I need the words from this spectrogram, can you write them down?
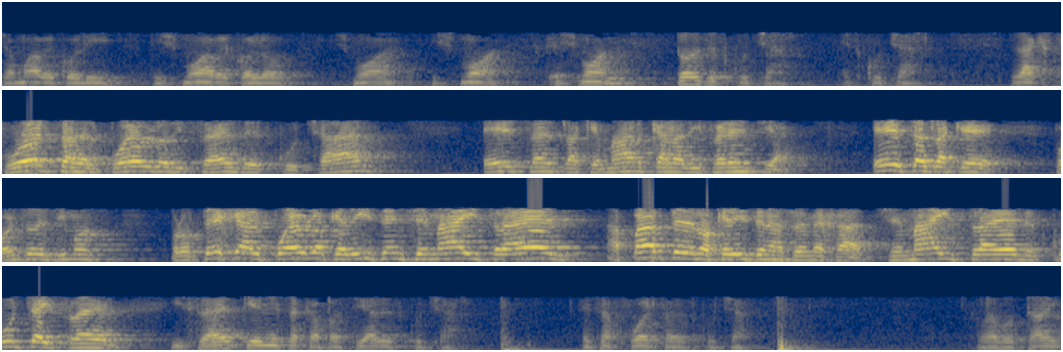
Shamoa Bekoli, Ishmoa Bekolo, Ishmoa, Ishmoa, Ishmoa. Todo es escuchar, escuchar. La fuerza del pueblo de Israel de escuchar, esa es la que marca la diferencia. Esa es la que, por eso decimos, protege al pueblo que dicen Shema Israel, aparte de lo que dicen a Semejat. Shema Israel, escucha Israel. Israel tiene esa capacidad de escuchar, esa fuerza de escuchar. Rabotai,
